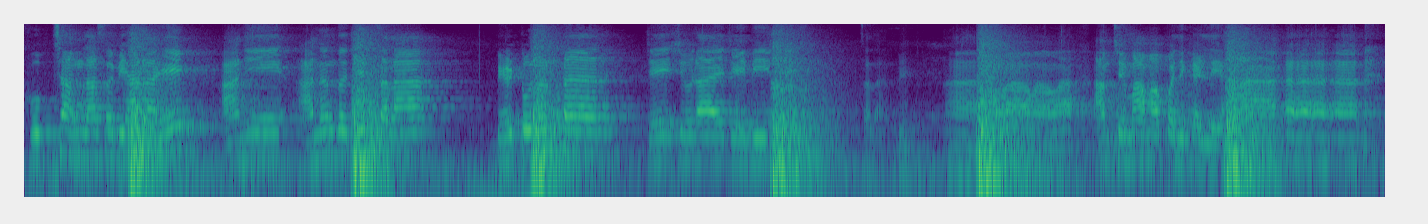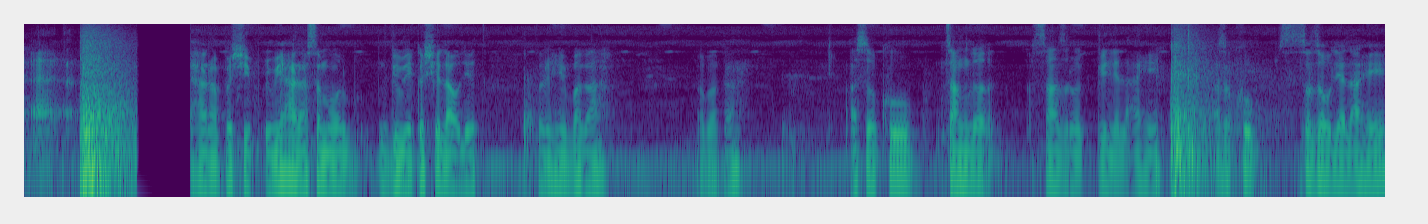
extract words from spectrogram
खूप चांगला असं विहार आहे. आणि आनंद घेत चला. भेटू नंतर. जय शिवराय जय भीम. चला भेट. हा वा वा वा. आमचे मामा पलीकडले. विहारापाशी विहारासमोर दिवे कसे लावलेत? तर हे बघा. बघा. असं खूप चांगलं साजरं केलेलं आहे. असं खूप सजवलेलं आहे.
